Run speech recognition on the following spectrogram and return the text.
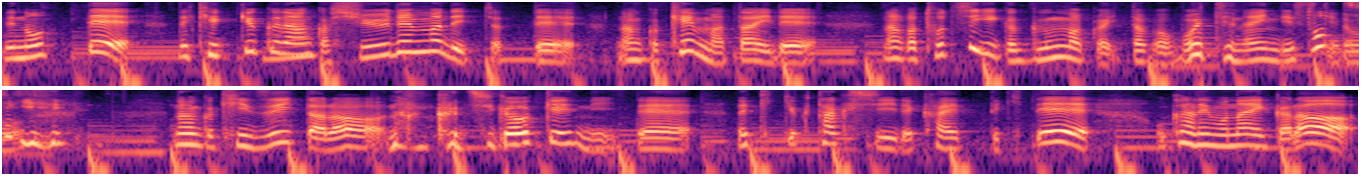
で乗ってで結局なんか終電まで行っちゃってなんか県またいでなんか栃木か群馬か行ったか覚えてないんですけどなんか気づいたらなんか違う県にいてで結局タクシーで帰ってきてお金もないから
